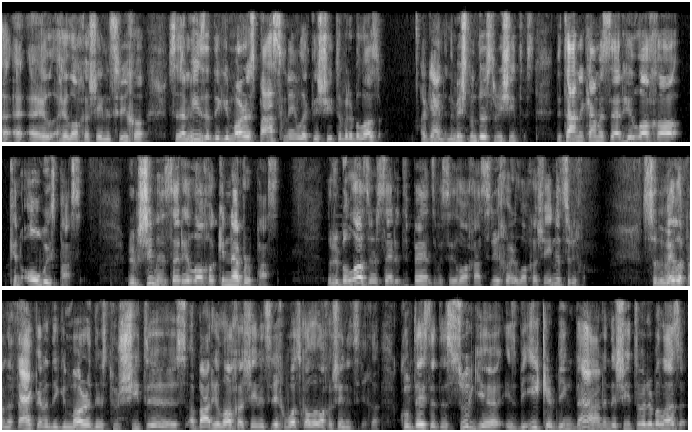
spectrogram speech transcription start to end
Uh, uh, uh, hilacha she'ina tzricha. So that means that the Gemara is passing like the shita of Rebbe Lazar. Again, in the Mishnah there's three shittas. The Tanakama said hilacha can always pass. Reb Shimon said hilacha can never pass. The Rebbe Lazar said it depends if it's hilacha tzricha or hilacha she'ina tzricha. So b'meila from the fact that in the Gemara there's two shitas about hilacha shein tzricha, what's called hilacha shein tzricha, kumteis that the sugya is beikir being done in the shita of Rebbe Lazar.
